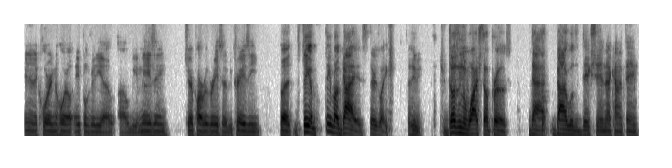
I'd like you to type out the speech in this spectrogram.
and then according to Hoyle, April video uh, would be amazing. Share part with Race would be crazy. But the thing, thing about guys, there's like me, dozens of washed up pros that battle with addiction that kind of thing.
